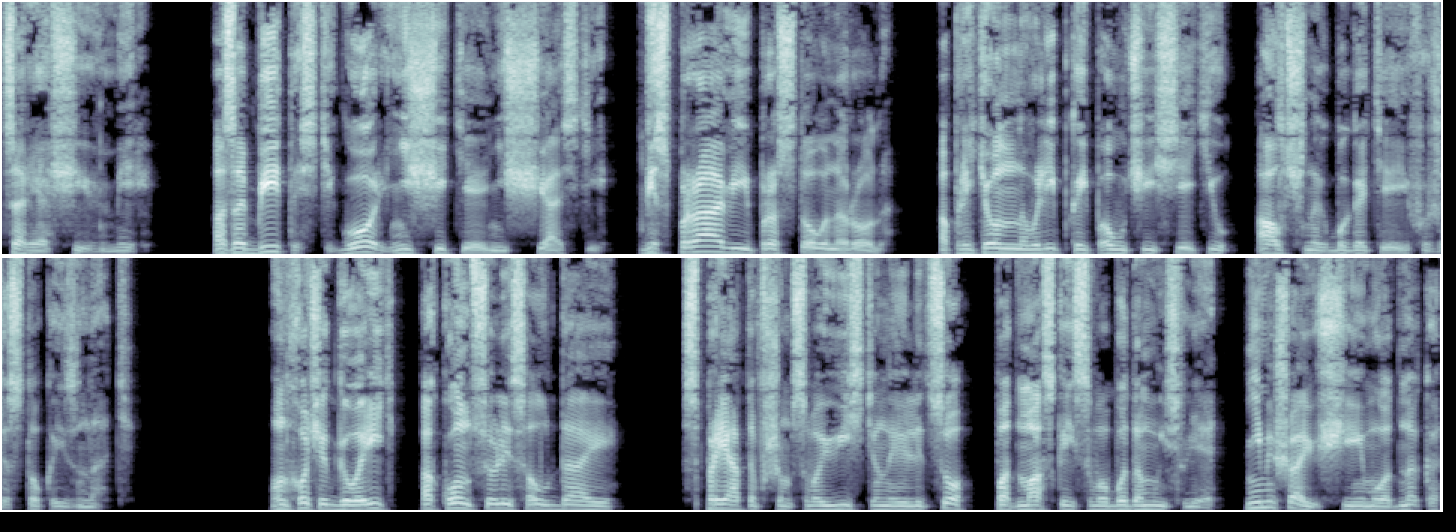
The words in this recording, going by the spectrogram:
царящей в мире, о забитости, горе, нищете, несчастье, бесправии простого народа, оплетенного липкой паучьей сетью алчных богатеев и жестокой знати. Он хочет говорить о консуле Солдаи, спрятавшем свое истинное лицо под маской свободомыслия, не мешающей ему, однако,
